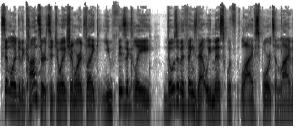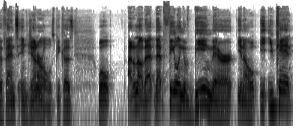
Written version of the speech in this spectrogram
similar to the concert situation where it's like you physically. Those are the things that we miss with live sports and live events in general, is because, well, I don't know that that feeling of being there. You know, y- you can't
